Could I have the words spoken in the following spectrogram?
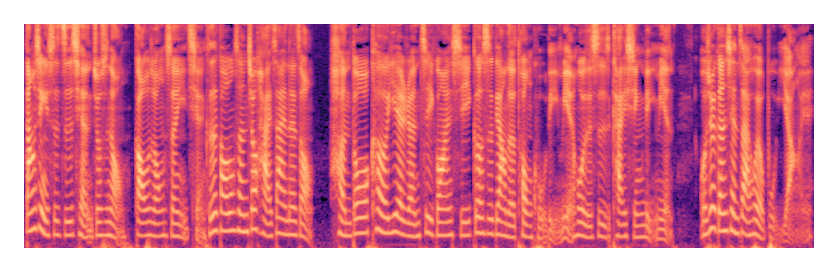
当心理师之前就是那种高中生以前，可是高中生就还在那种很多课业、人际关系、各式各样的痛苦里面，或者是开心里面，我觉得跟现在会有不一样诶。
